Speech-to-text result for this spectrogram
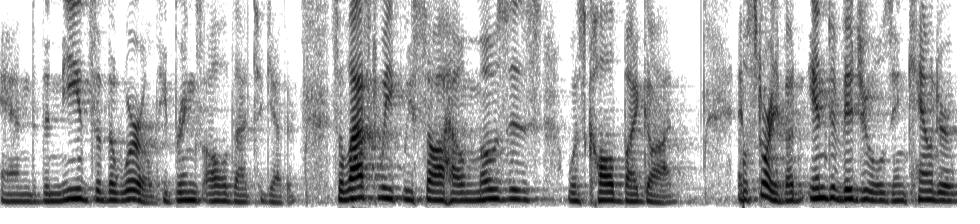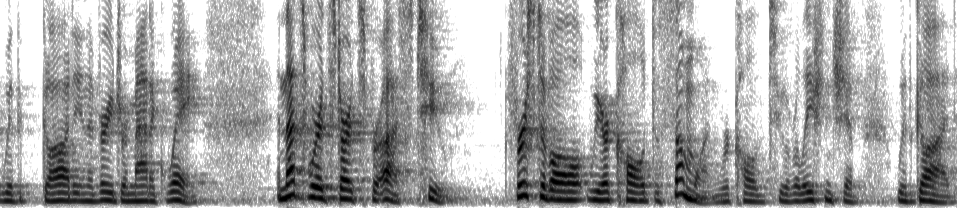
and the needs of the world. He brings all of that together. So last week we saw how Moses was called by God. And a story about an individual's encounter with God in a very dramatic way. And that's where it starts for us, too. First of all, we are called to someone. We're called to a relationship with God.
